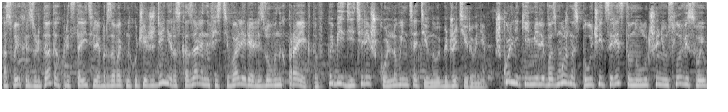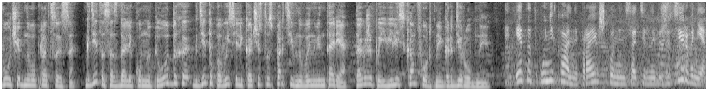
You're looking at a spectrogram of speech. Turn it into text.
О своих результатах представители образовательных учреждений рассказали на фестивале реализованных проектов «Победителей школьного инициативного бюджетирования». Школьники имели возможность получить средства на улучшение условий своего учебного процесса. Где-то создали комнаты отдыха, где-то повысили качество спортивного инвентаря. Также появились комфортные гардеробные. Этот уникальный проект «Школьное инициативное бюджетирование»,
